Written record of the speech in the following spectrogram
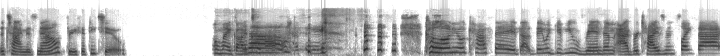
The time is now 3:52. Oh my god! Colonial Cafe. That they would give you random advertisements like that.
